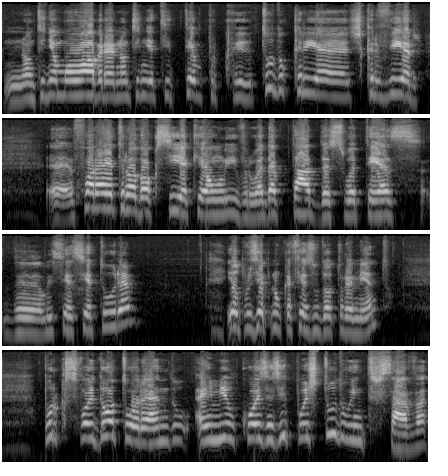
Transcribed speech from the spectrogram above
não tinha uma obra, não tinha tido tempo, porque tudo o que queria escrever, uh, fora a Heterodoxia, que é um livro adaptado da sua tese de licenciatura, ele, por exemplo, nunca fez o doutoramento, porque se foi doutorando em mil coisas e depois tudo o interessava.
